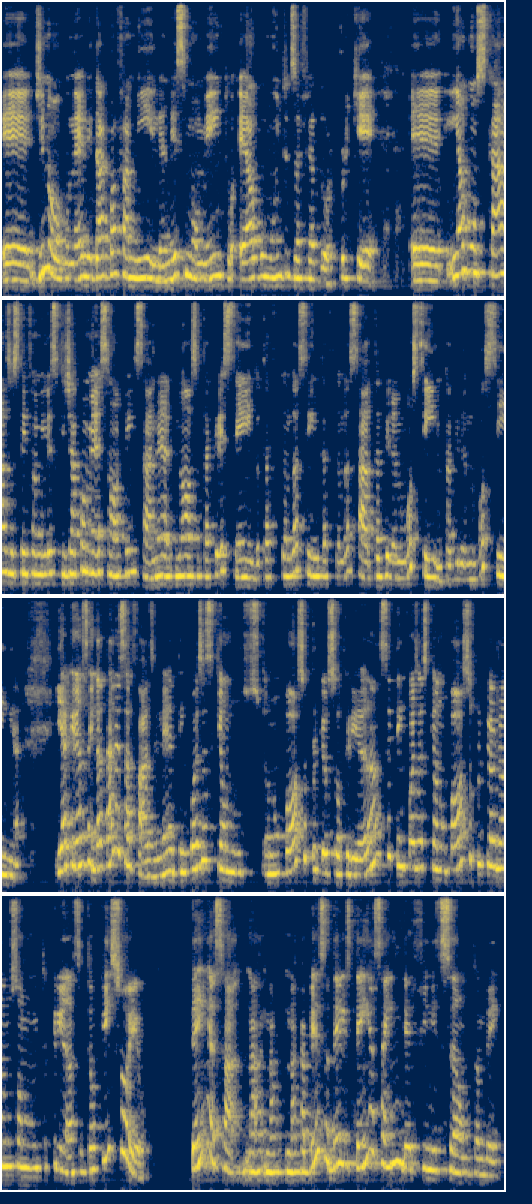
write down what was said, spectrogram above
é, de novo, né, lidar com a família nesse momento é algo muito desafiador, porque é, em alguns casos, tem famílias que já começam a pensar, né? Nossa, tá crescendo, tá ficando assim, tá ficando assado, tá virando mocinho, tá virando mocinha. E a criança ainda tá nessa fase, né? Tem coisas que eu não, eu não posso porque eu sou criança, e tem coisas que eu não posso porque eu já não sou muito criança. Então, quem sou eu? tem essa, na, na, na cabeça deles, tem essa indefinição também.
